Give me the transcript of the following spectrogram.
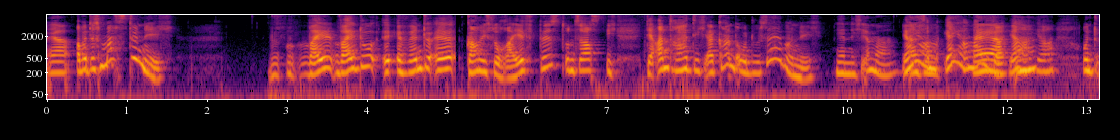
ja. Aber das machst du nicht. Weil, weil du äh, eventuell gar nicht so reif bist und sagst, ich, der andere hat dich erkannt, aber du selber nicht. Ja, nicht immer. Ja, also, ja, ja, ja, meine ja, ja, ja, ja, ja, mhm. ja. Und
